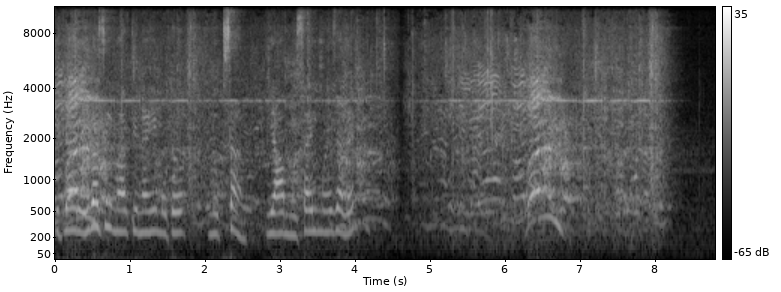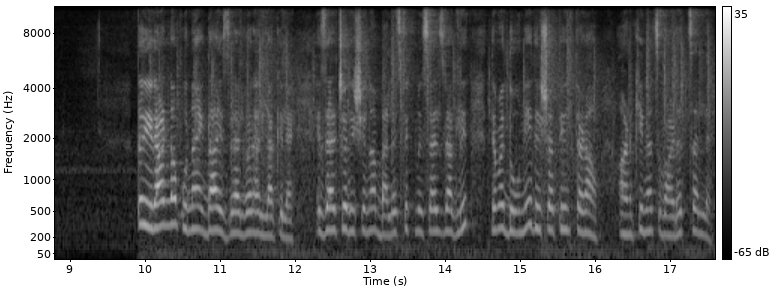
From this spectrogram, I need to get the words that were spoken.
इथल्या रहिवासी इमारतींनाही मोठं नुकसान या मिसाईलमुळे झालं आहे तर इराणनं पुन्हा एकदा इस्रायलवर हल्ला केलाय. इस्रायलच्या दिशेनं बॅलिस्टिक मिसाईल्स लागलीत त्यामुळे दोन्ही देशातील तणाव आणखीनच वाढत चाललाय.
